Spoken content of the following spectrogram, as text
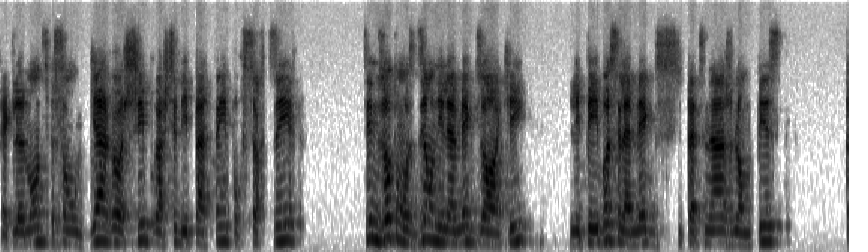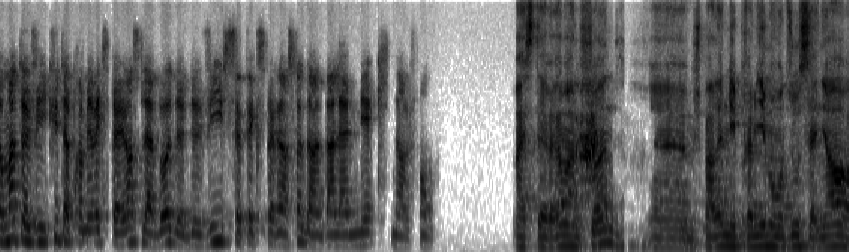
Fait que le monde se sont garochés pour acheter des patins pour sortir. nous autres, on se dit on est la mecque du hockey. Les Pays-Bas, c'est la mecque du patinage longue piste. Comment tu as vécu ta première expérience là-bas, de, vivre cette expérience-là dans, la mecque, dans le fond? c'était vraiment le fun. Euh, je parlais de mes premiers mondiaux seniors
